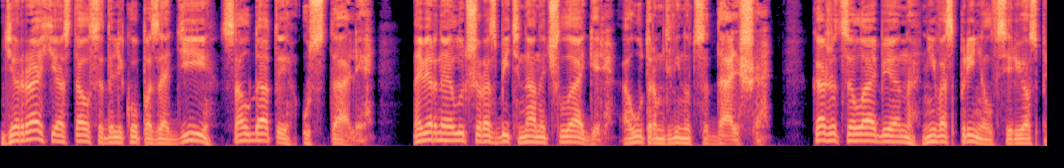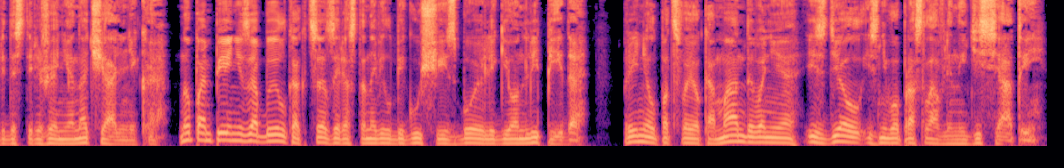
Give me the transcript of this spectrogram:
Деррахи остался далеко позади, солдаты устали. Наверное, лучше разбить на ночь лагерь, а утром двинуться дальше. Кажется, Лабиан не воспринял всерьез предостережение начальника, но Помпей не забыл, как Цезарь остановил бегущий из боя легион Липида принял под свое командование и сделал из него прославленный десятый.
